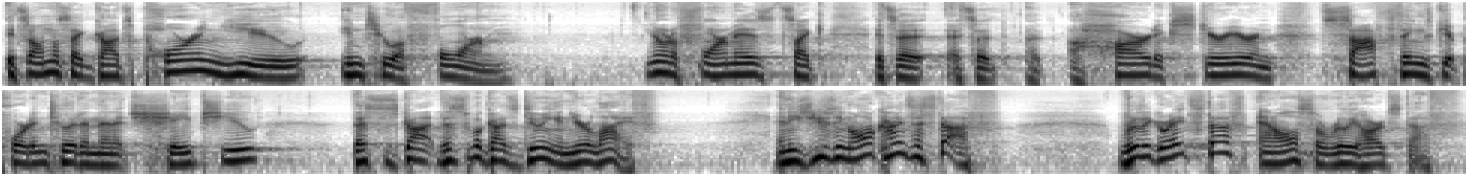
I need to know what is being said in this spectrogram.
it's almost like God's pouring you into a form. You know what a form is? It's like it's a it's a, a, a, hard exterior and soft things get poured into it and then it shapes you. This is God, this is what God's doing in your life. And He's using all kinds of stuff really great stuff and also really hard stuff.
